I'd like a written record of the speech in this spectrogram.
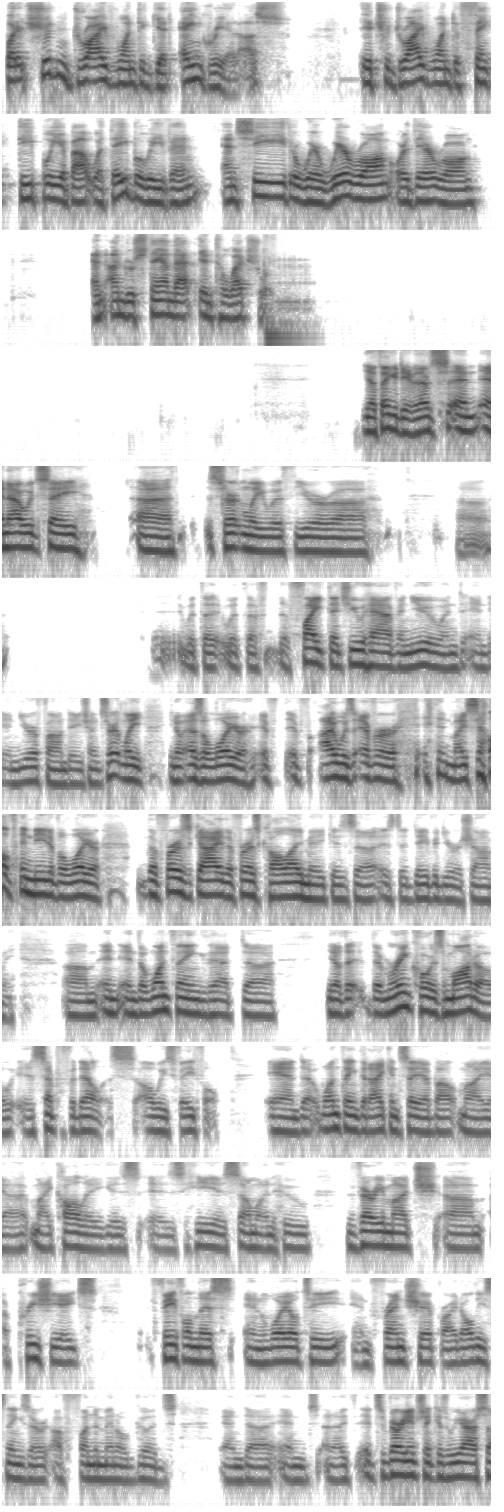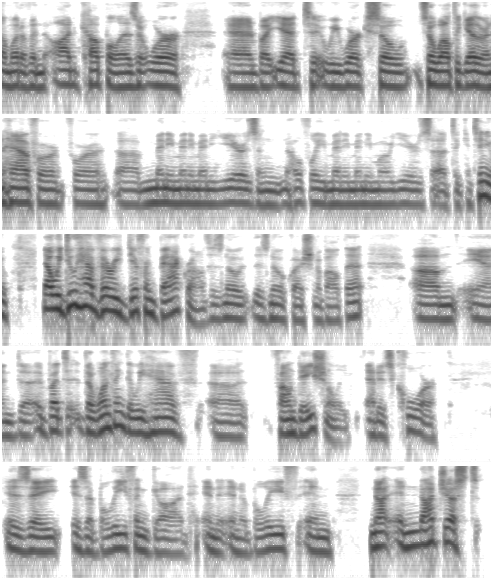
but it shouldn't drive one to get angry at us it should drive one to think deeply about what they believe in and see either where we're wrong or they're wrong and understand that intellectually. Yeah, thank you, David. That's and and I would say uh, certainly with your uh, uh, with the with the the fight that you have in you and and in your foundation. Certainly, you know, as a lawyer, if if I was ever in myself in need of a lawyer, the first guy, the first call I make is uh, is to David Yerushalmi. Um, and and the one thing that uh, you know the the Marine Corps' motto is "Semper Fidelis," always faithful. And uh, one thing that I can say about my uh, my colleague is is he is someone who very much um, appreciates faithfulness and loyalty and friendship, right? All these things are, are fundamental goods. And, uh, and, and I, it's very interesting because we are somewhat of an odd couple, as it were. And, but yet we work so, so well together and have for, for uh, many, many, many years and hopefully many, many more years uh, to continue. Now we do have very different backgrounds. There's no, there's no question about that. Um, and, uh, but the one thing that we have uh, foundationally at its core is a is a belief in God and, and a belief in not and not just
